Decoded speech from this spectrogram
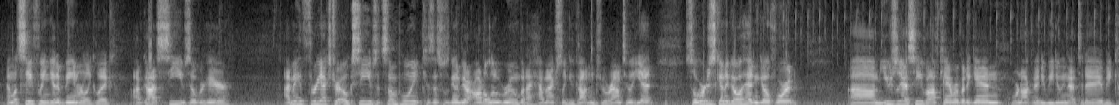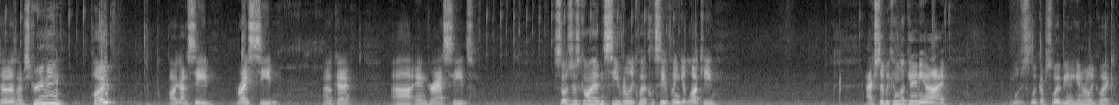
And let's see if we can get a bean really quick. I've got sieves over here. I made three extra oak sieves at some point because this was going to be our auto loot room, but I haven't actually gotten to around to it yet. So we're just going to go ahead and go for it. Um, usually I sieve off camera, but again, we're not going to be doing that today because I'm streaming. Hype! Oh, I got a seed. Rice seed. Okay. Uh, and grass seeds. So let's just go ahead and see really quick. Let's see if we can get lucky. Actually, we can look at NEI. We'll just look up soybean again really quick.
